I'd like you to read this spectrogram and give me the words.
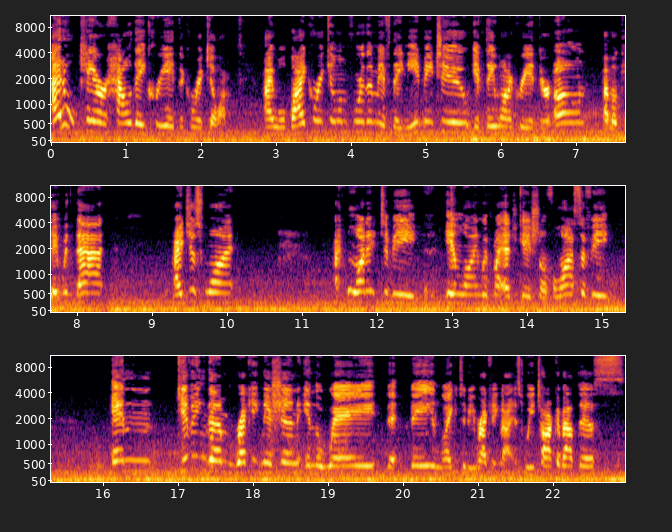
I don't care how they create the curriculum. I will buy curriculum for them if they need me to. If they want to create their own, I'm okay with that. I just want I want it to be in line with my educational philosophy and giving them recognition in the way that they like to be recognized. We talk about this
